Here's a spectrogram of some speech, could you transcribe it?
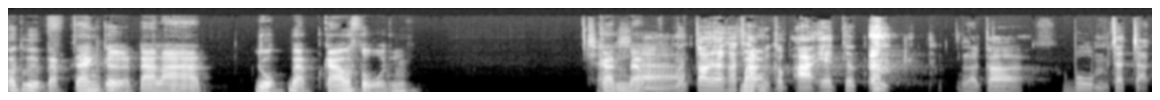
ก็คือแบบแจ้งเกิดดารายุคแบบเก้าศูนย์ใช่กันแบบอ่าเหมือนตอนนั้นเขาบ้างทำอยู่กับ RS ก็แล้วก็บูมจัดจัด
